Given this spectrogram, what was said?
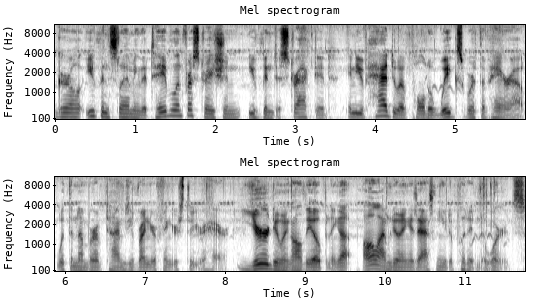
Girl, you've been slamming the table in frustration, you've been distracted, and you've had to have pulled a wig's worth of hair out with the number of times you've run your fingers through your hair. You're doing all the opening up. All I'm doing is asking you to put it into words.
